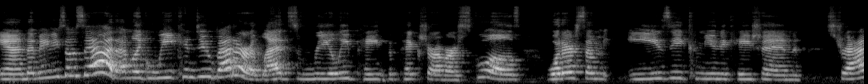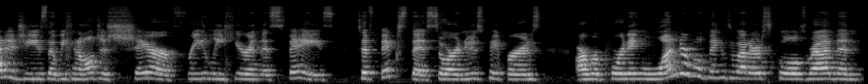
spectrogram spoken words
And that made me so sad. I'm like, we can do better. Let's really paint the picture of our schools. What are some easy communication strategies that we can all just share freely here in this space to fix this so our newspapers are reporting wonderful things about our schools rather than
